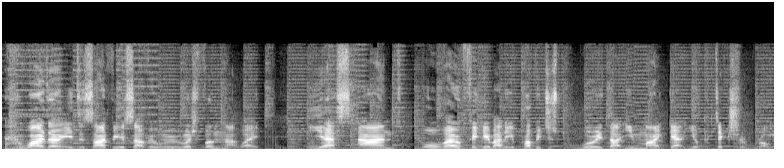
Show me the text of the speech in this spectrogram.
Why don't you decide for yourself? It will be much fun that way. Yes, and although thinking about it, you're probably just worried that you might get your prediction wrong.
